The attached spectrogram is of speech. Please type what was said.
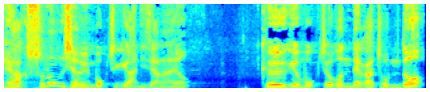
대학 수능 시험의 목적이 아니잖아요. 교육의 목적은 내가 좀 더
